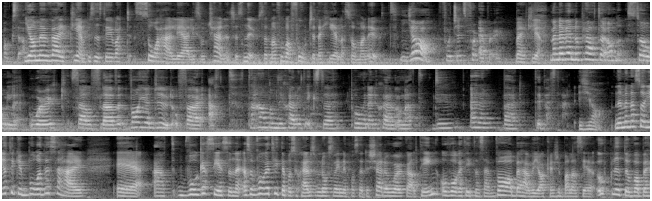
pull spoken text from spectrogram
också. Ja men verkligen, precis. Det har ju varit så härliga liksom, challenges nu så att man får bara fortsätta hela sommaren ut. Ja, fortsätt forever. Verkligen. Men när vi ändå pratar om soul work, self-love, vad gör du då för att ta hand om dig själv lite extra, påminna dig själv om att du är värd det bästa? Ja, nej men alltså jag tycker både så här eh, att våga se sina, alltså våga titta på sig själv som du också var inne på, så här, the shadow work och allting och våga titta så här, vad behöver jag kanske balansera upp lite och vad,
